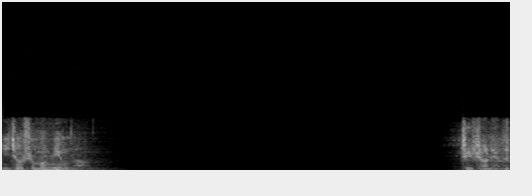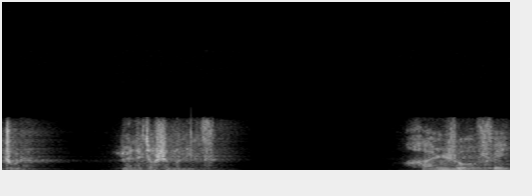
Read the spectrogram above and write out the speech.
你叫什么名字？这张脸的主人原来叫什么名字？韩若飞。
